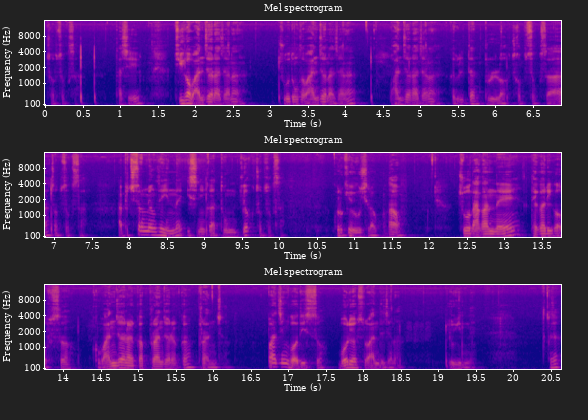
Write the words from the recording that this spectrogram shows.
접속사. 다시 뒤가 완전하잖아. 주어동사 완전하잖아. 완전하잖아. 그럼 일단 불러 접속사 접속사 앞에 추상명사 있네 있으니까 동격 접속사 그렇게 외우시라고. 다음 주어 나갔네 대가리가 없어. 그 완전할까 불완전할까 불완전. 빠진 거 어디 있어? 머리 없으면 안 되잖아. 여기 있네. 그죠?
